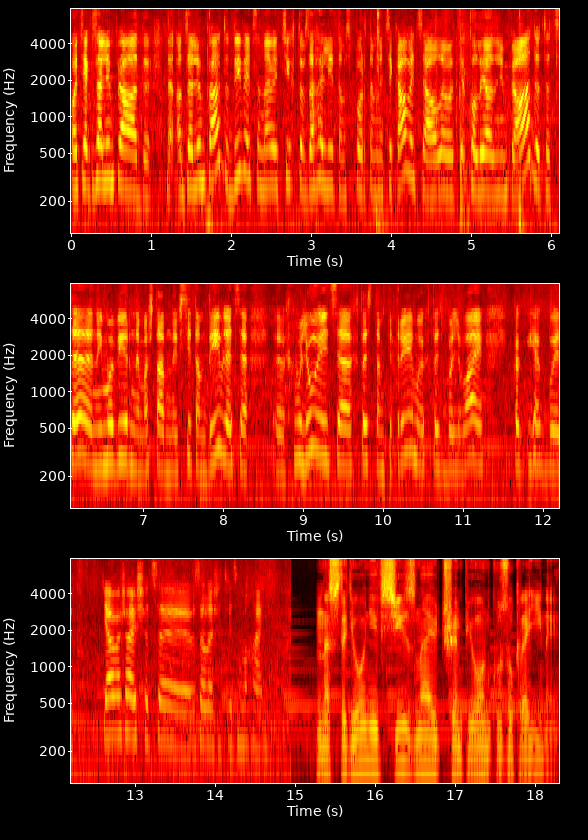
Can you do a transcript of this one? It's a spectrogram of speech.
От як з Олімпіади. От за Олімпіаду дивляться навіть ті, хто взагалі там спортом не цікавиться, але от коли Олімпіаду, то це неймовірне масштабне. Всі там дивляться, е, хвилюються, хтось там підтримує, хтось боліває. Як, якби я вважаю, що це залежить від змагань. На стадіоні всі знають чемпіонку з України,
